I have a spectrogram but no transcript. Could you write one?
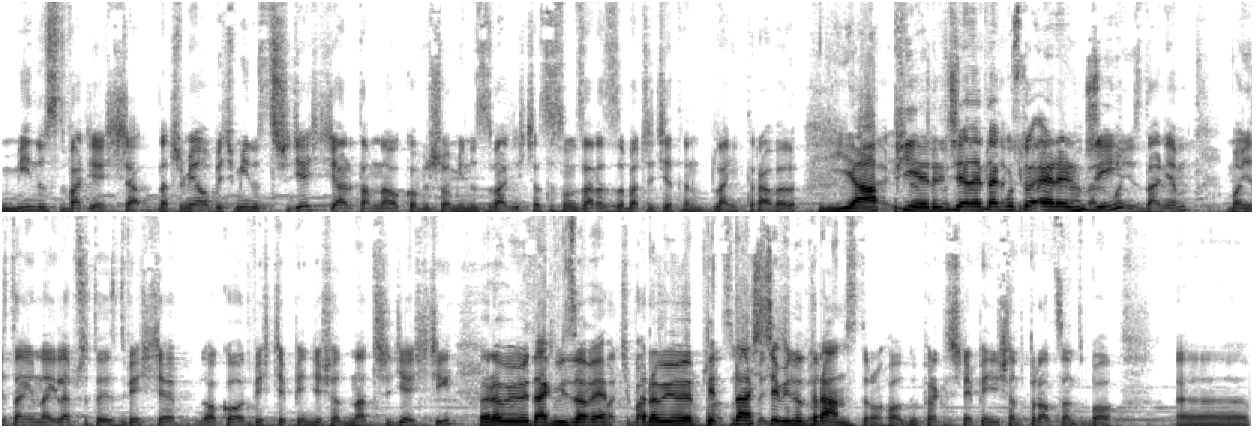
minus 20. Znaczy miało być minus 30, ale tam na oko wyszło minus 20. Zresztą zaraz zobaczycie ten blind travel. Ja E, i pierdzielę, dlaczego tak po prostu blind RNG? travel? Moim zdaniem, moim zdaniem najlepszy to jest 200, około 250 na 30. Robimy tak, widzowie. macie bardzo Robimy dużą szansę, 15 że minut run. Strongholdu. Praktycznie 50%, bo e,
